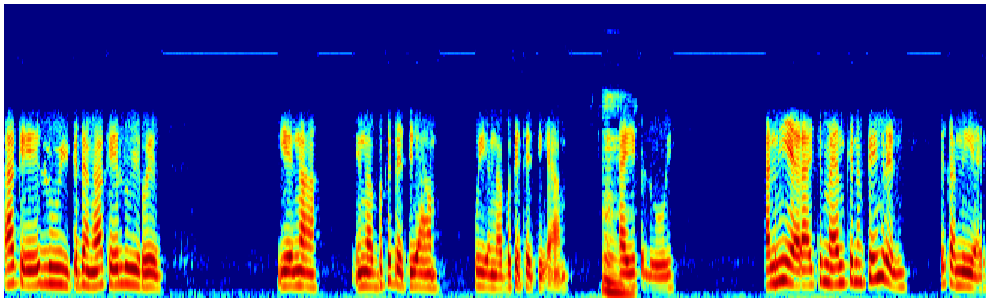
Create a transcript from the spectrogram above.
ake lui kedang ake lui re yenga yenga bekede tiam ku yenga bekede tiam. Mm ai ke lui anier ai che men ken pingren ke kanier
